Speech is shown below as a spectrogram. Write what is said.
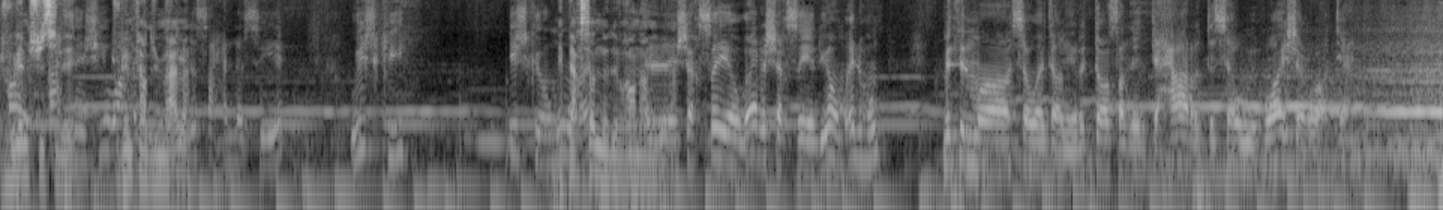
Je voulais me suicider, je voulais me faire du mal. Et personne ne devrait en arriver là. مثل ما سويت انا ردت توصل للانتحار تسوي هواي شغلات يعني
